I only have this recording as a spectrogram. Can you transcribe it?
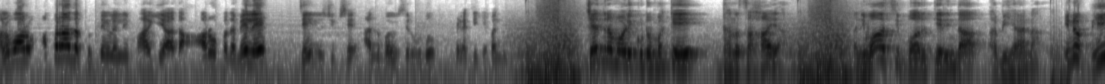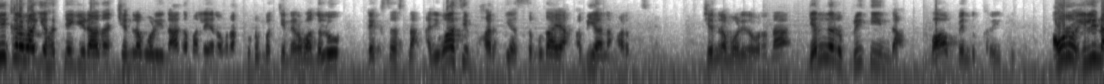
ಹಲವಾರು ಅಪರಾಧ ಕೃತ್ಯಗಳಲ್ಲಿ ಭಾಗಿಯಾದ ಆರೋಪದ ಮೇಲೆ ಜೈಲು ಶಿಕ್ಷೆ ಅನುಭವಿಸಿರುವುದು ಬೆಳಕಿಗೆ ಬಂದಿದೆ. ಚಂದ್ರಮೌಳಿ ಕುಟುಂಬಕ್ಕೆ ಧನ ಸಹಾಯ ನಿವಾಸಿ ಭಾರತೀಯರಿಂದ ಅಭಿಯಾನ. ಇನ್ನು ಭೀಕರವಾಗಿ ಹತ್ಯೆಗೀಡಾದ ಚಂದ್ರಮೌಳಿ ನಾಗಮಲ್ಲಯ್ಯರವರ ಕುಟುಂಬಕ್ಕೆ ನೆರವಾಗಲು ಟೆಕ್ಸಸ್ನ ಅನಿವಾಸಿ ಭಾರತೀಯ ಸಮುದಾಯ ಅಭಿಯಾನ ಆರಂಭಿಸಿದೆ. ಚಂದ್ರಮೌಳಿರವರನ್ನ ಎಲ್ಲರೂ ಪ್ರೀತಿಯಿಂದ ಬಾಬ್ ಎಂದು ಕರೆಯುತ್ತಿದ್ದರು. ಅವರು ಇಲ್ಲಿನ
